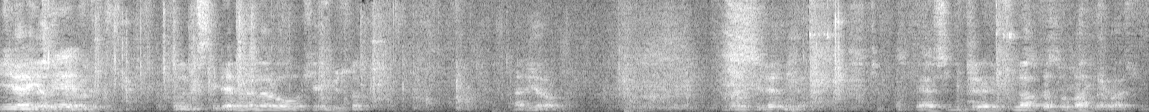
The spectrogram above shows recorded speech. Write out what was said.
C yazıyoruz. Bunu bir silelim Ömer oğlu şey Yusuf. Hadi yavrum. Ben silelim de. Dersi bitirelim. Lafta sokak da var şimdi.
